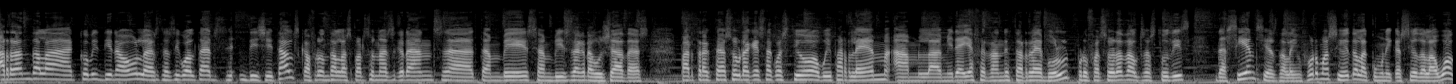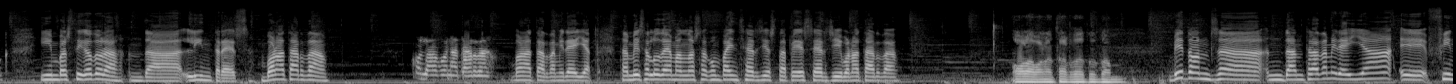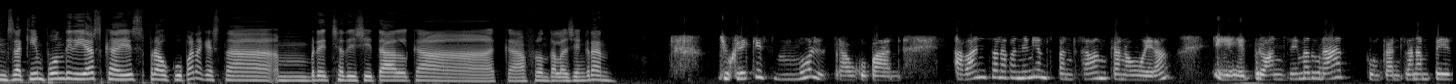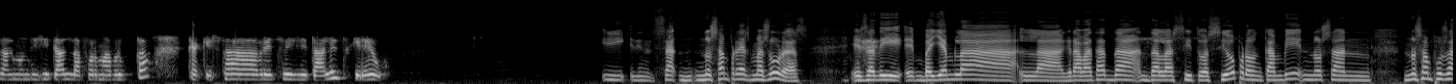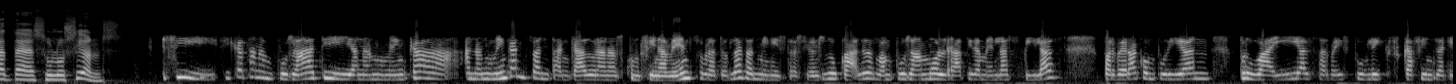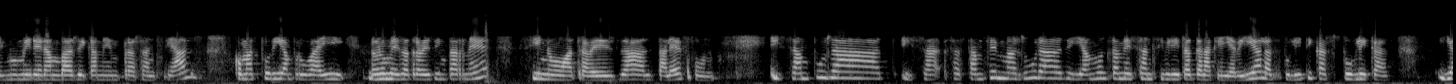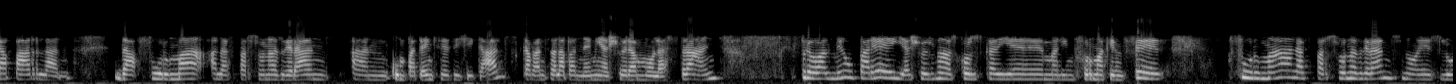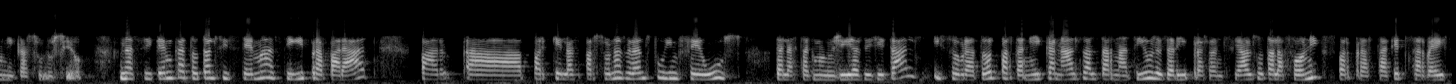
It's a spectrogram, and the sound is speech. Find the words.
Arran de la Covid-19, les desigualtats digitals que afronten les persones grans eh, també s'han vist agreujades. Per tractar sobre aquesta qüestió, avui parlem amb la Mireia Fernández Arrèbol, professora dels Estudis de Ciències de la Informació i de la Comunicació de la UOC i investigadora de l'IN3. Bona tarda. Hola, bona tarda. Bona tarda, Mireia. També saludem el nostre company Sergi Estapé. Sergi, bona tarda. Hola, bona tarda a tothom. Bé, doncs, eh, d'entrada, Mireia, eh, fins a quin punt diries que és preocupant aquesta mm, bretxa digital que, que afronta la gent gran? Jo crec que és molt preocupant. Abans de la pandèmia ens pensàvem que no ho era, eh, però ens hem adonat, com que ens han empès al món digital de forma abrupta, que aquesta bretxa digital és greu. I no s'han pres mesures. És a dir, eh, veiem la, la gravetat de, de la situació, però en canvi no s'han no s'han posat eh, solucions. Sí, sí que se n'han posat i en el, moment que, en el moment que ens van tancar durant els confinaments, sobretot les administracions locals es van posar molt ràpidament les piles per veure com podien proveir els serveis públics que fins aquell moment eren bàsicament presencials, com es podien proveir no només a través d'internet, sinó a través del telèfon. I s'han posat, i s'estan fent mesures i hi ha molta més sensibilitat de la que hi havia. Les polítiques públiques ja parlen de formar a les persones grans en competències digitals, que abans de la pandèmia això era molt estrany, però al meu parer, i això és una de les coses que diem a l'informe que hem fet, formar les persones grans no és l'única solució. Necessitem que tot el sistema estigui preparat per, uh, perquè les persones grans puguin fer ús de les tecnologies digitals i sobretot per tenir canals alternatius, és a dir, presencials o telefònics per prestar aquests serveis.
